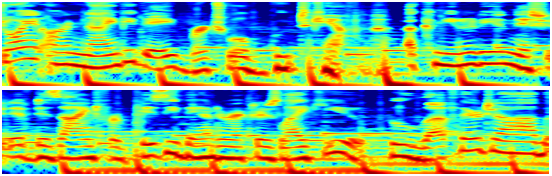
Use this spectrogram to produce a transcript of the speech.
Join our 90 day virtual boot camp, a community initiative designed for busy band directors like you who love their job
